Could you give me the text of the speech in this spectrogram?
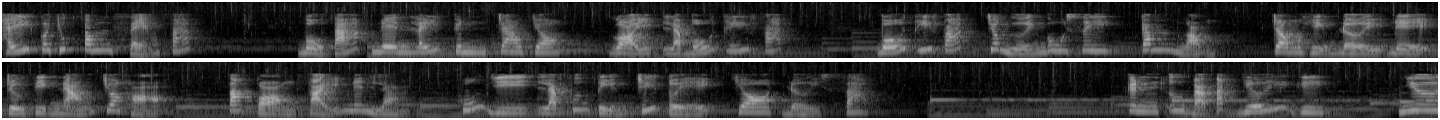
thấy có chút tâm xẻn pháp, bồ tát nên lấy kinh trao cho, gọi là bố thí pháp. Bố thí pháp cho người ngu si, câm ngọng, trong hiện đời để trừ phiền não cho họ ta còn phải nên làm. Huống gì là phương tiện trí tuệ cho đời sau. Kinh ư bà tắc giới ghi, như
